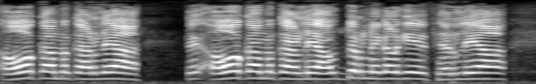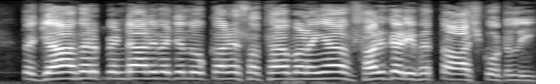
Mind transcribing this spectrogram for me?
ਉਹ ਕੰਮ ਕਰ ਲਿਆ, ਤੇ ਉਹ ਕੰਮ ਕਰ ਲਿਆ, ਉਧਰ ਨਿਕਲ ਗਏ ਫਿਰ ਲਿਆ। ਤੇ ਜਾਂ ਫਿਰ ਪਿੰਡਾਂ ਦੇ ਵਿੱਚ ਲੋਕਾਂ ਨੇ ਸੱਥਾਂ ਬਣਾਈਆਂ, ਸਾਰੀ ਦਿਹਾੜੀ ਫਿਰ ਤਾਸ਼ ਕੁੱਟ ਲਈ।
